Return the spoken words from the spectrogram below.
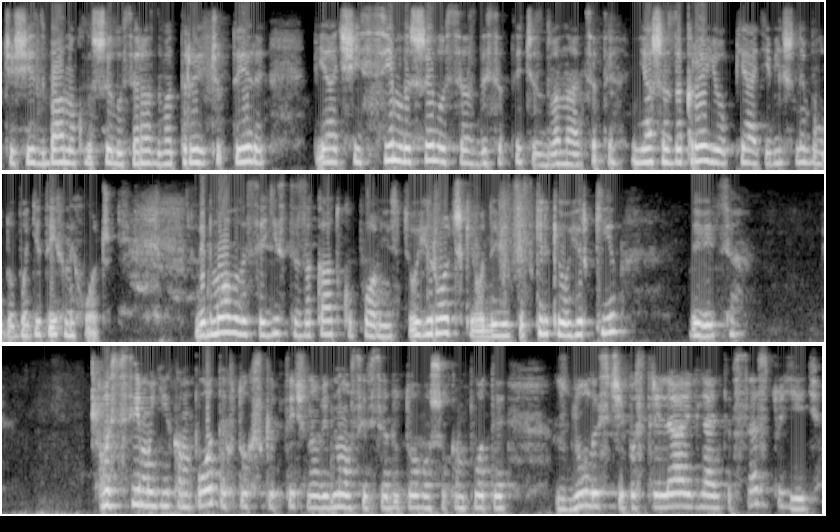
чи 6 банок лишилося. Раз, два, три, чотири, 5, 6, 7 лишилося з 10 чи з 12. Я ще закрию 5 і більше не буду, бо діти їх не хочуть. Відмовилися їсти закатку повністю. Огірочки, от дивіться, скільки огірків. Дивіться. Ось всі мої компоти, хто скептично відносився до того, що компоти здулись чи постріляють, гляньте, все стоїть.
